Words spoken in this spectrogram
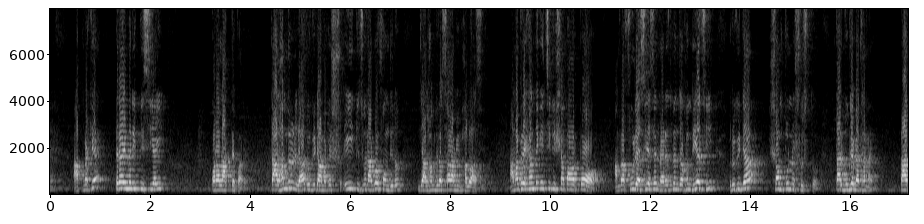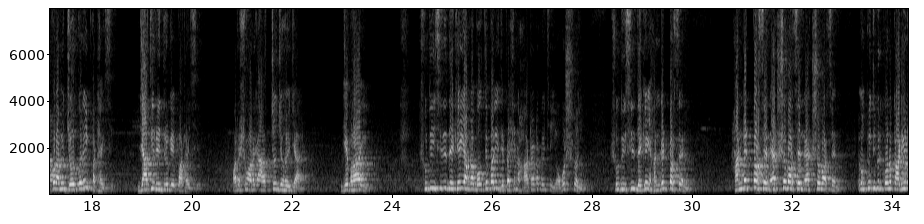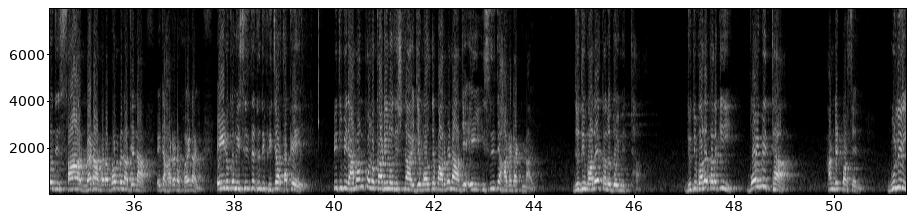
আপনাকে প্রাইমারি পিসিআই করা লাগতে পারে। তা আলহামদুলিল্লাহ, রুগীটা আমাকে এই কিছুদিন আগেও ফোন দিল যে, আলহামদুলিল্লাহ স্যার, আমি ভালো আছি। আমাদের এখান থেকে চিকিৎসা পাওয়ার পর আমরা ফুল এসিএসের ম্যানেজমেন্ট যখন দিয়েছি, রুগীটা সম্পূর্ণ সুস্থ, তার বুকে ব্যথা নাই। তারপর আমি জোর করেই পাঠাইছি, জাতীয় হৃদরোগে পাঠাইছি। অনেক সময় অনেকে আশ্চর্য হয়ে যায় যে, ভাই শুধু ইসিজি দেখেই আমরা বলতে পারি যে পেশেন্ট হার্ট অ্যাটাক হয়েছে? অবশ্যই। শুধু ইসিজি দেখেই হান্ড্রেড পার্সেন্ট হান্ড্রেড পার্সেন্ট, একশো পার্সেন্ট একশো পার্সেন্ট এবং পৃথিবীর কোনো কার্ডিওলজি স্যার ম্যাডাম এরা বলবে না যে না, এটা হার্ট অ্যাটাক হয় নাই। এইরকম ইসিজিতে যদি ফিচার থাকে, পৃথিবীর এমন কোনো কার্ডিওলজিস্ট নাই যে বলতে পারবে না যে এই ইসিজিতে হার্ট অ্যাটাক নাই। যদি বলে, তাহলে বই মিথ্যা। যদি বলে, তাহলে কি? বই মিথ্যা। Hundred percent. গুলি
